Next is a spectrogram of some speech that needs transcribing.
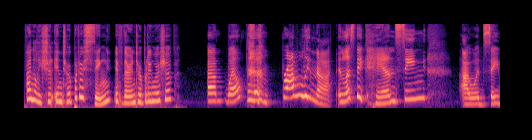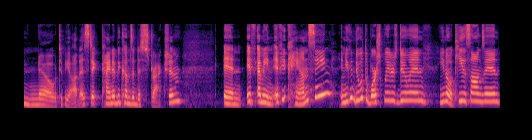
Finally, should interpreters sing if they're interpreting worship? Um, well, probably not. Unless they can sing, I would say no, to be honest. It kind of becomes a distraction. And if, I mean, if you can sing and you can do what the worship leader's doing, you know what key the song's in,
